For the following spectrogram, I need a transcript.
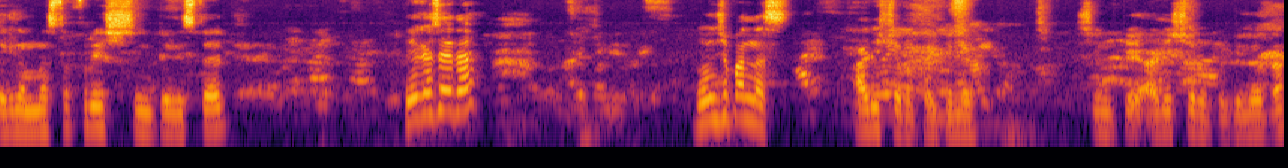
एकदम मस्त फ्रेश शिंगटे दिसत आहेत हे कसं आहे का दोनशे पन्नास. अडीचशे रुपये किलो. शिंगटे अडीचशे रुपये किलो होता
